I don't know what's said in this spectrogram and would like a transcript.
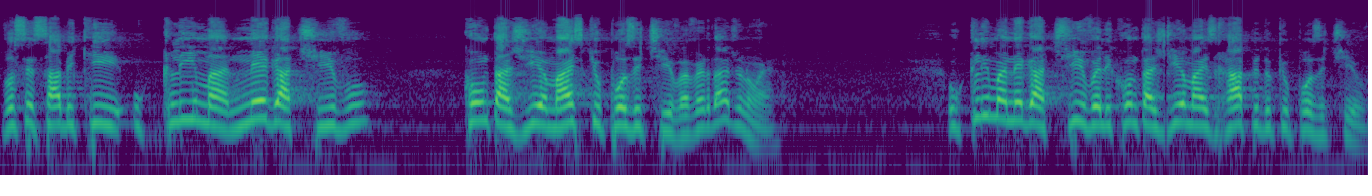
você sabe que o clima negativo contagia mais que o positivo, é verdade ou não é? O clima negativo, ele contagia mais rápido que o positivo.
